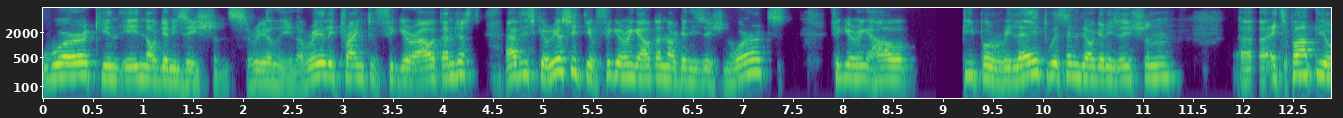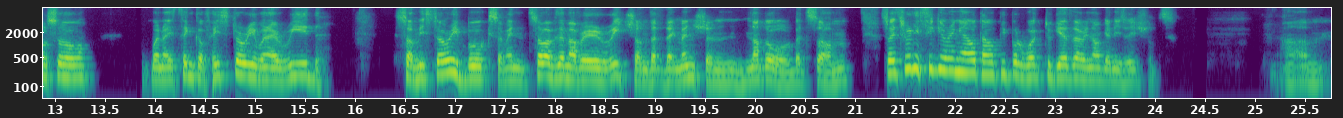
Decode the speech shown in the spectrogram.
work in, in organizations really you know really trying to figure out. I'm just i have this curiosity of figuring out an organization works figuring how people relate within the organization. Uh, it's partly also when i think of history when i read some history books i mean some of them are very rich on that dimension not all but some. So it's really figuring out how people work together in organizations. Um,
